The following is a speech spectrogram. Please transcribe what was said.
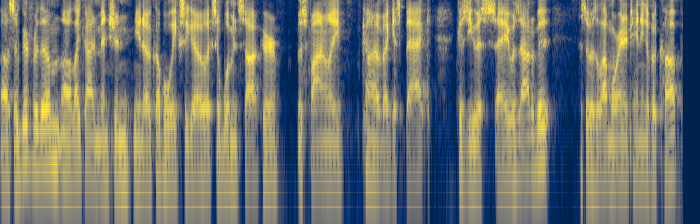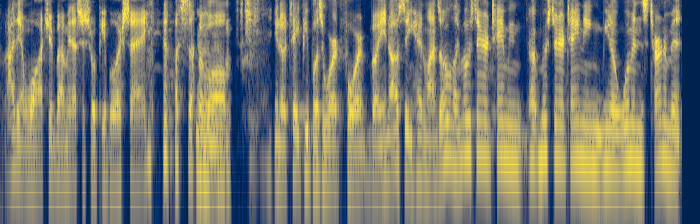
Uh, so good for them. Uh, like I mentioned, you know, a couple weeks ago, like I said, women's soccer was finally kind of, I guess, back because USA was out of it. So it was a lot more entertaining of a cup. I didn't watch it, but I mean that's just what people are saying. so mm-hmm. um, you know, take people's word for it. But you know, I was seeing headlines, oh, like most entertaining, uh, most entertaining, you know, women's tournament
